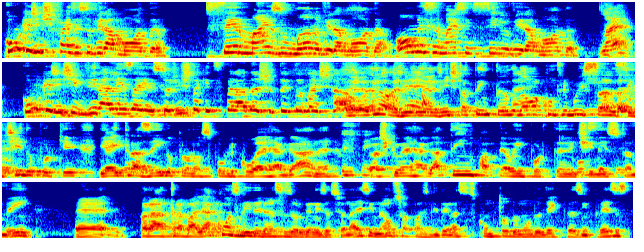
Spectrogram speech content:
como que a gente faz isso virar moda? Ser mais humano vira moda. Homem ser mais sensível vira moda, né? Como que a gente viraliza isso? A gente está aqui desesperado tentando achar. É, não, a gente é. está tentando é. dar uma contribuição nesse sentido, porque. E aí, trazendo para o nosso público o RH, né? Perfeito. Eu acho que o RH tem um papel importante nisso também. É, para trabalhar com as lideranças organizacionais e não só com as lideranças, com todo mundo dentro das empresas,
